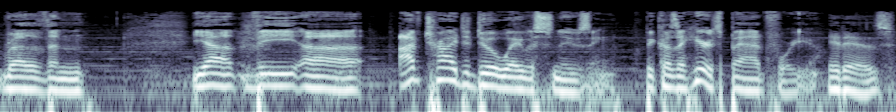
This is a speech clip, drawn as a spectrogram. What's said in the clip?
rather than, yeah, the, uh, I've tried to do away with snoozing because I hear it's bad for you. It is.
